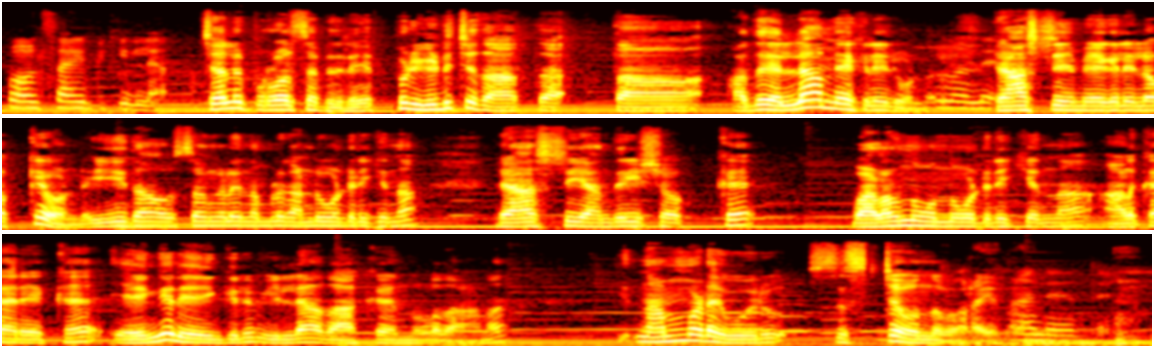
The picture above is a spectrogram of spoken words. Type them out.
പ്രോത്സാഹിപ്പിക്കില്ല. ചില പ്രോത്സാഹിപ്പിക്കില്ല എപ്പോഴും ഇടിച്ചു താത്ത താ അത് എല്ലാ മേഖലയിലും ഉണ്ട്. രാഷ്ട്രീയ മേഖലയിലൊക്കെ ഉണ്ട്. ഈ ദിവസങ്ങളിൽ നമ്മൾ കണ്ടുകൊണ്ടിരിക്കുന്ന രാഷ്ട്രീയ അന്തരീക്ഷമൊക്കെ വളർന്നു വന്നുകൊണ്ടിരിക്കുന്ന ആൾക്കാരെയൊക്കെ എങ്ങനെയെങ്കിലും ഇല്ലാതാക്കുക എന്നുള്ളതാണ് നമ്മുടെ ഒരു സിസ്റ്റം എന്ന് പറയുന്നത്.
